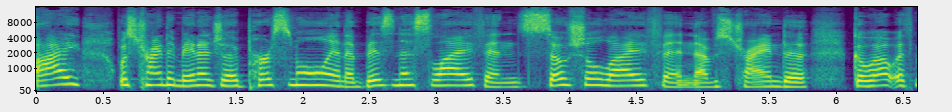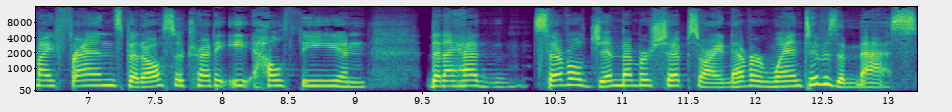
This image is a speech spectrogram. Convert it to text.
I was trying to manage a personal and a business life and social life. And I was trying to go out with my friends, but also try to eat healthy. And Then I had several gym memberships or I never went. It was a mess.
